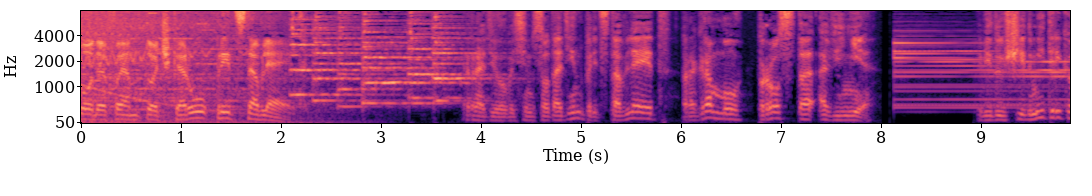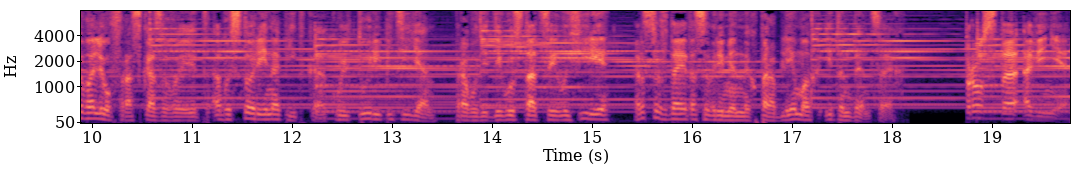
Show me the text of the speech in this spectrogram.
Подфм.ру представляет Радио 801 представляет программу «Просто о вине». Ведущий Дмитрий Ковалев рассказывает об истории напитка, культуре питья, проводит дегустации в эфире, рассуждает о современных проблемах и тенденциях. «Просто о вине».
